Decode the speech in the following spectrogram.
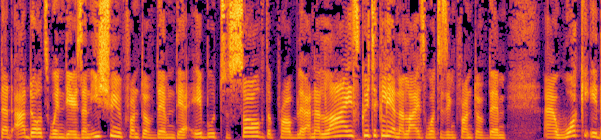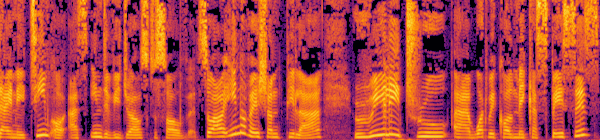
that adults, when there is an issue in front of them, they are able to solve the problem, analyze, critically analyze what is in front of them, uh, work either in a team or as individuals to solve it. So our innovation pillar really through uh, what we call maker spaces,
